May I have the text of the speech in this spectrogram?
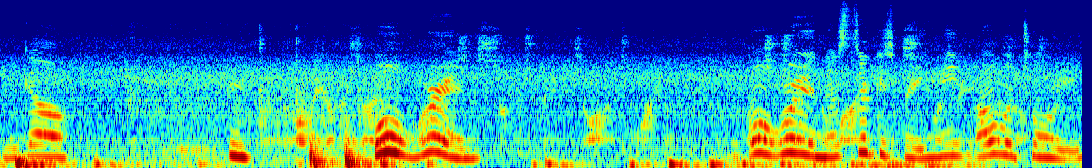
Here we go. Hmm. Oh, we're in. Oh, we're in the circus baby laboratory.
